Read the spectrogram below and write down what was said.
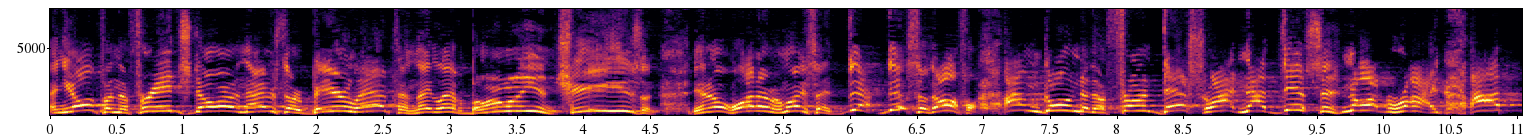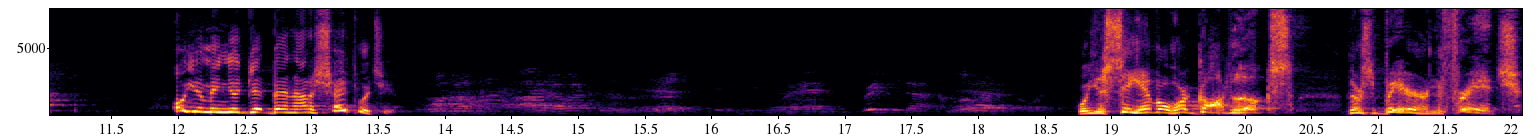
and you open the fridge door and there's their beer left and they left bologna and cheese and you know whatever. And we say, this is awful. I'm going to the front desk right now. This is not right. I... Oh, you mean you'd get bent out of shape, would you? Well, you see, everywhere God looks, there's beer in the fridge.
